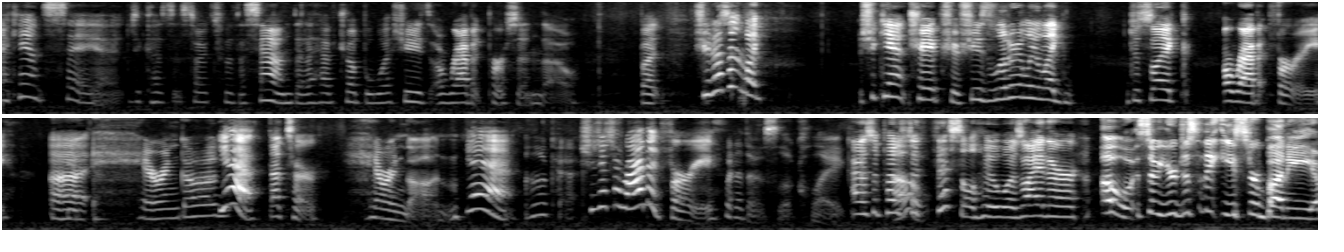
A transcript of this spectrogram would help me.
I can't say it because it starts with a sound that I have trouble with. She's a rabbit person though, but she doesn't like. She can't shapeshift. She's literally like, just like a rabbit furry. Uh Harengon? Yeah, that's her. Harengon. Yeah, Okay. she's just a rabbit furry. What do those look like? As opposed to Oh. Thistle, who was either Oh, so you're just the Easter bunny Yeah.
